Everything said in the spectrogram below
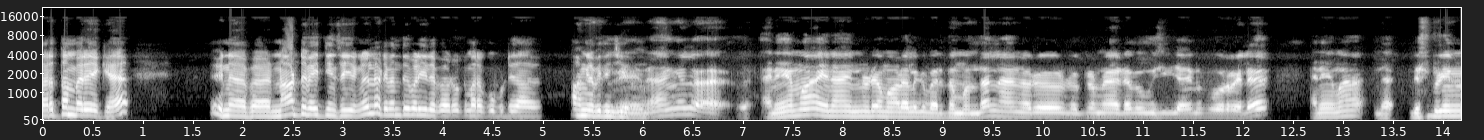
வருத்தம் வரையக்க என்ன இப்ப நாட்டு வைத்தியம் செய்யுங்களா இல்லாட்டி வந்து வெளியில இப்ப டாக்டர் மாரை கூப்பிட்டு ஆங்கில வைத்தியம் செய்யுங்க நாங்கள் அநேகமா நான் என்னுடைய மாடலுக்கு வருத்தம் வந்தால் நான் ஒரு டாக்டர் ஊசின்னு போடுறதுல அநேகமா இந்த டிஸ்பிளின்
